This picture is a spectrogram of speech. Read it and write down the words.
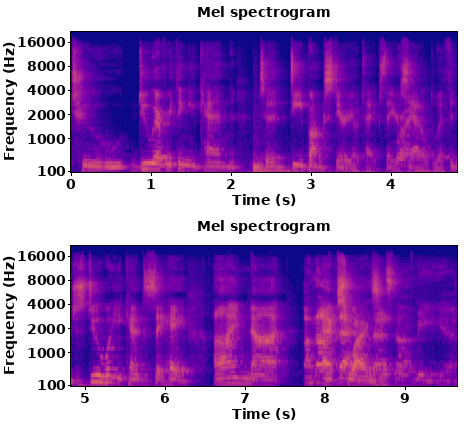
to do everything you can to debunk stereotypes that you're Right. saddled with and just do what you can to say, hey, I'm not I'm not X, that. Y, Z." That's not me. Yeah.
